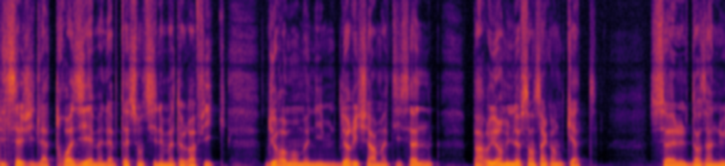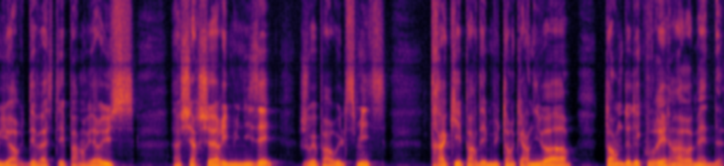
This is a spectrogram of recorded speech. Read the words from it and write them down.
Il s'agit de la troisième adaptation cinématographique du roman homonyme de Richard Matheson, paru en 1954. Seul dans un New York dévasté par un virus, un chercheur immunisé, joué par Will Smith, traqué par des mutants carnivores, tente de découvrir un remède.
